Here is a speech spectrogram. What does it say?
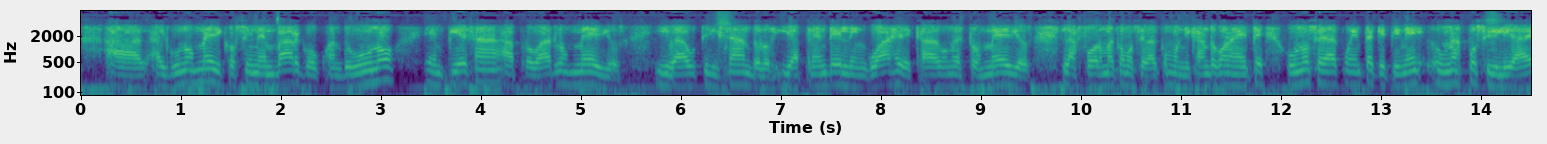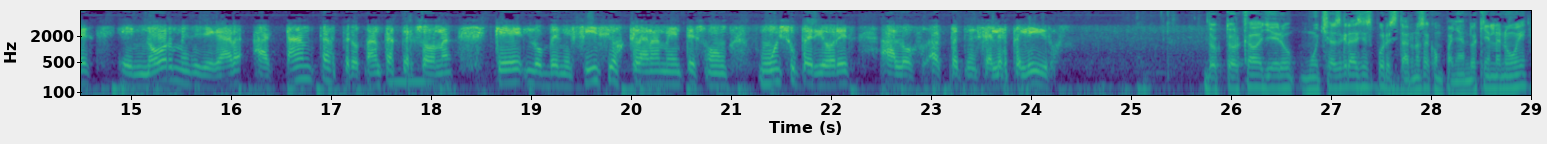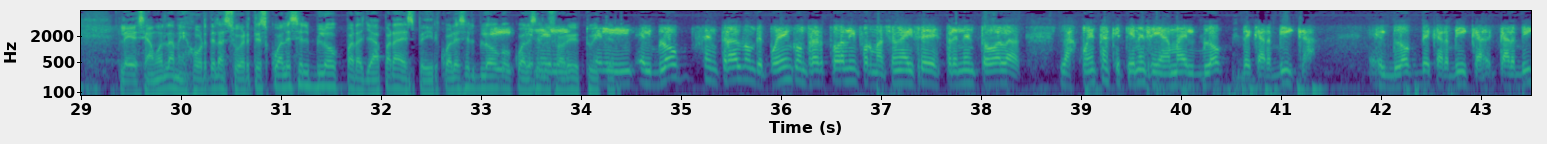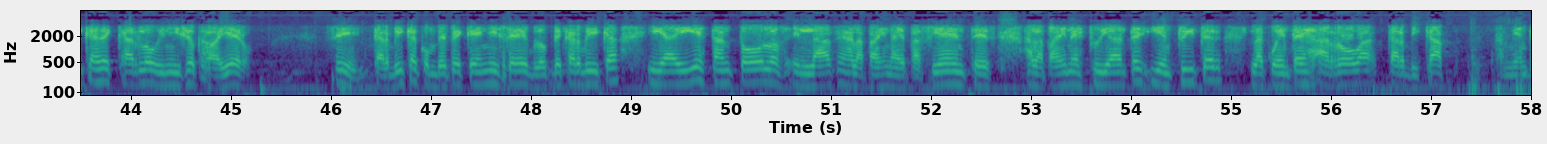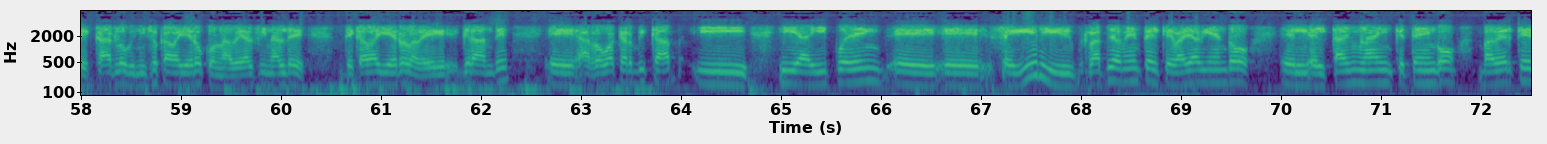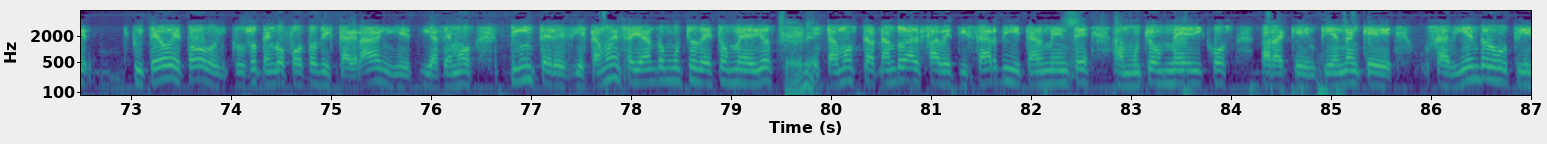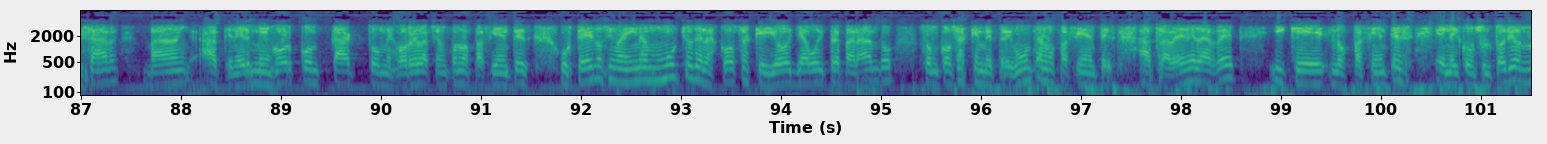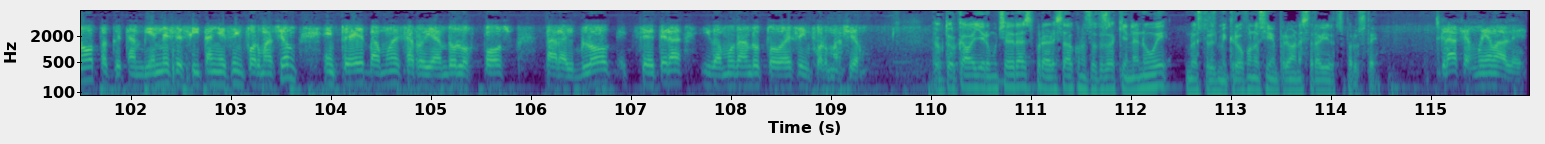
algunos médicos, sin embargo cuando uno empieza a probar los medios y va utilizándolos y aprende el lenguaje de cada uno de estos medios, la forma como se va comunicando con la gente, uno se da cuenta que tiene unas posibilidades enormes de llegar a tantas, pero tantas personas que los beneficios claramente son muy superiores a los a potenciales peligros. Doctor Caballero, muchas gracias por estarnos acompañando aquí en la nube. Le deseamos la mejor de las suertes. ¿Cuál es el blog para allá, para despedir? ¿Cuál es el blog Sí, o cuál es el, usuario de Twitter? El, el blog central donde puede encontrar toda la información, ahí se desprenden todas las, las cuentas que tiene, se llama el blog de Carvica. El blog de Carvica. Carvica es de Carlos Vinicio Caballero. Sí, Carvica con B pequeña y C, el blog de Carvica, y ahí están todos los enlaces a la página de pacientes, a la página de estudiantes, y en Twitter la cuenta es arroba Carvicap, también de Carlos Vinicio Caballero con la B al final de, de Caballero, la B grande, eh, arroba Carvicap, y, y ahí pueden eh, eh, seguir y rápidamente el que vaya viendo el, el timeline que tengo va a ver que tuiteo de todo, incluso tengo fotos de Instagram y, y, hacemos Pinterest y estamos ensayando muchos de estos medios. Chévere. Estamos tratando de alfabetizar digitalmente a muchos médicos para que entiendan que sabiéndolos utilizar van a tener mejor contacto, mejor relación con los pacientes. Ustedes no se imaginan muchas de las cosas que yo ya voy preparando, son cosas que me preguntan los pacientes a través de la red y que los pacientes en el consultorio notan que también necesitan esa información. Entonces vamos desarrollando los posts para el blog, etcétera, y vamos dando toda esa información. Doctor Caballero, muchas gracias por haber estado con nosotros aquí en la nube. Nuestros micrófonos siempre van a estar abiertos para usted. Gracias, muy amable.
